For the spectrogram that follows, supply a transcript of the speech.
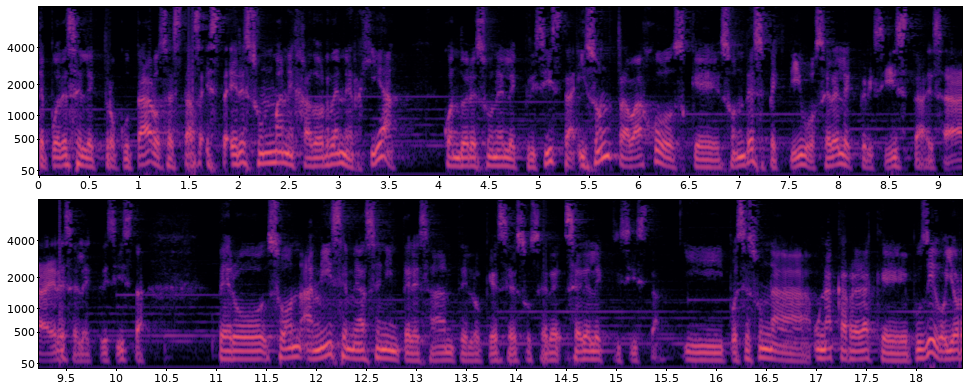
Te puedes electrocutar, o sea, estás, eres un manejador de energía cuando eres un electricista. Y son trabajos que son despectivos, ser electricista, esa, eres electricista. Pero son, a mí se me hacen interesante lo que es eso, ser, electricista. Y pues es una, una carrera que, pues digo, yo,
